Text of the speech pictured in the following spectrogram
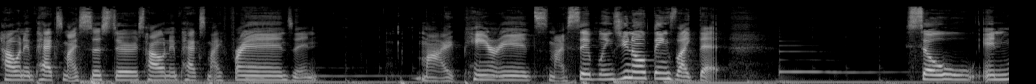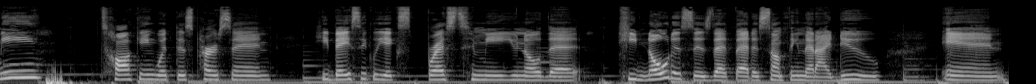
How it impacts my sisters how it impacts my friends and my parents my siblings you know things like that. So in me talking with this person he basically expressed to me, you know, that he notices that that is something that I do and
